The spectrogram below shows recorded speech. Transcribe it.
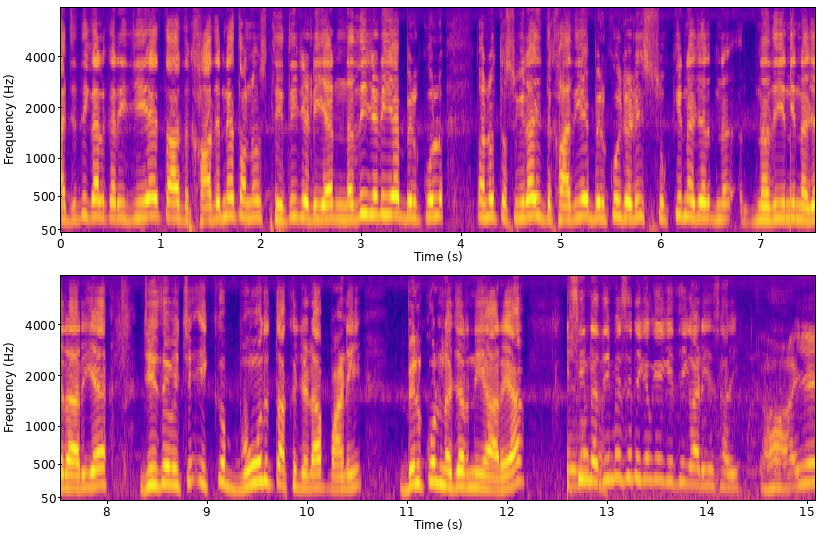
ਅੱਜ ਦੀ ਗੱਲ ਕਰੀ ਜੀਏ ਤਾਂ ਦਿਖਾ ਦਿੰਨੇ ਤੁਹਾਨੂੰ ਸਥਿਤੀ ਜਿਹੜੀ ਹੈ। ਨਦੀ ਜਿਹੜੀ ਹੈ ਬਿਲਕੁਲ ਤੁਹਾਨੂੰ ਤਸਵੀਰਾਂ ਹੀ ਦਿਖਾ ਦਈਏ, ਬਿਲਕੁਲ ਜਿਹੜੀ ਸੁੱਕੀ ਨਜ਼ਰ ਨਦੀ ਨਜ਼ਰ ਆ ਰਹੀ ਹੈ, ਜਿਸ ਦੇ ਵਿੱਚ ਇੱਕ ਬੂੰਦ ਤੱਕ ਜਿਹੜਾ ਪਾਣੀ ਬਿਲਕੁਲ ਨਜ਼ਰ ਨਹੀਂ ਆ ਰਿਹਾ। इसी नदी में से निकल के गई थी गाड़ी ये सारी? हाँ ये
